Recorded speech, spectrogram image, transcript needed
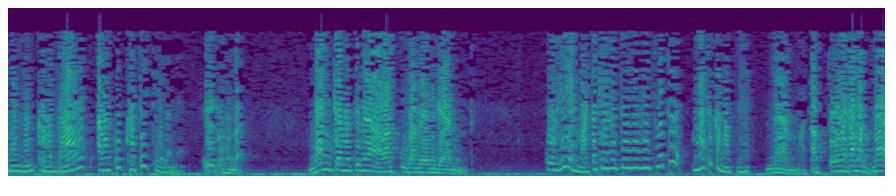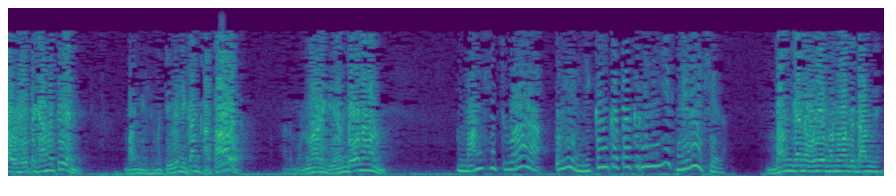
මම නම් කවදාවත් අරක්කු කටේ කියලා නෑ. ඒක හොඳයි. මං කැමති නෑ අරක්කු ගඳෙන ගෑනුන්ට. ඔහේ මට කැමති වෙන නැතුවට මට කමක් නෑ. නෑ මටත් ඕන කමක් නෑ ඔහෙට කැමති වෙන්නේ. මං එහෙම කිව්වේ නිකන් කතාවට. අර මොනවාරි කියන්න ඕන නම්. මං හිතුවා ඔහේ නිකන් කතා කරන මිනිහෙක් නෙවෙයි කියලා. මං ගැන ඔය මොනවද දන්නේ?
